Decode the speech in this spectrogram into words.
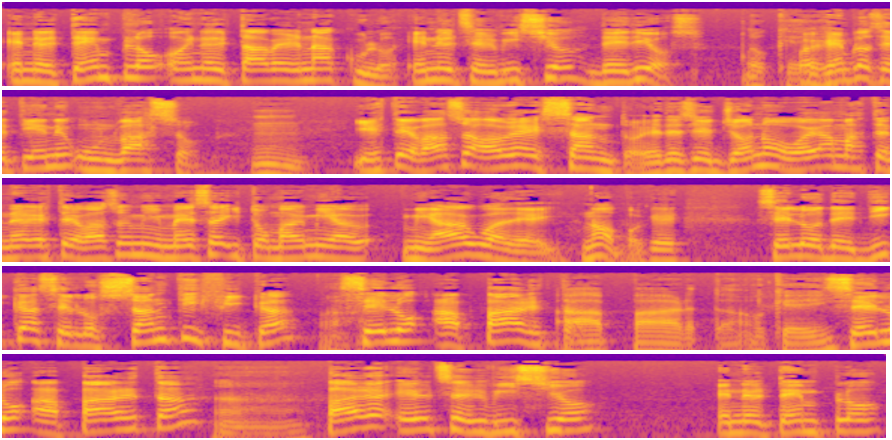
en el templo o en el tabernáculo, en el servicio de Dios. ok. Por ejemplo, se tiene un vaso Mm, y este vaso ahora es santo. Es decir, yo no voy a más tener este vaso en mi mesa y tomar mi, mi agua de ahí. No, porque se lo dedica, se lo santifica, Ajá. se lo aparta. aparta, ok. Se lo aparta Ajá. para el servicio en el templo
